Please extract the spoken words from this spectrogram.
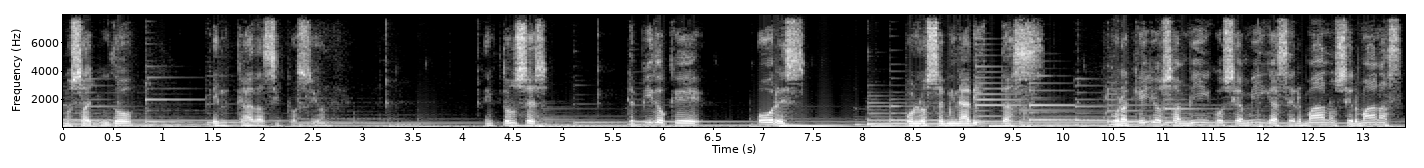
nos ayudó en cada situación. Entonces, te pido que ores por los seminaristas, por aquellos amigos y amigas, hermanos y hermanas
